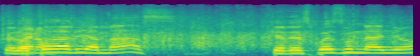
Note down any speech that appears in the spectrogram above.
Pero Bueno. todavía más, que después de un año,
